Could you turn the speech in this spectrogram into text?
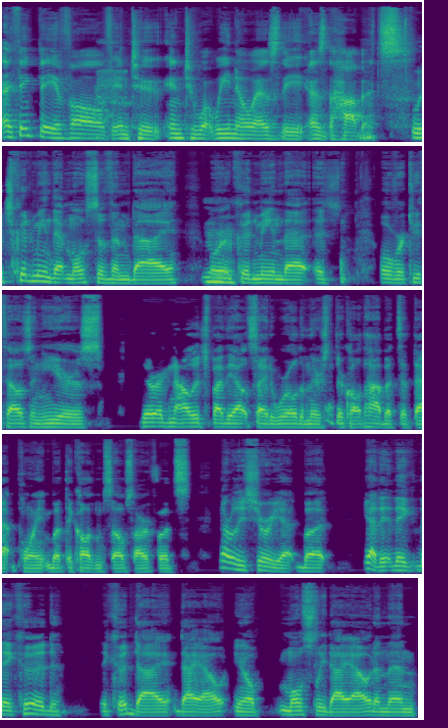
I think they evolve into into what we know as the as the hobbits. which could mean that most of them die, or it could mean that it's over two thousand years. They're acknowledged by the outside world, and they're they're called hobbits at that point, but they call themselves Harfoots. Not really sure yet, but yeah, they they, they could they could die die out. You know, mostly die out, and then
